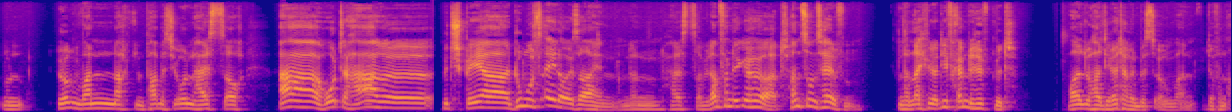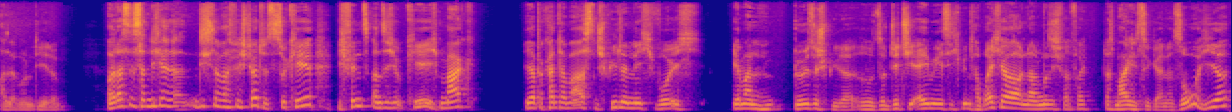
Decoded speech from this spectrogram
Und irgendwann nach ein paar Missionen heißt es auch, ah, rote Haare mit Speer, du musst Aloy sein. Und dann heißt es dann, wir haben von dir gehört, kannst du uns helfen? Und dann gleich wieder, die Fremde hilft mit. Weil du halt die Retterin bist irgendwann, wieder von allem und jedem. Aber das ist dann nicht, nicht so, was mich stört. Das ist okay. Ich finde es an sich okay. Ich mag ja bekanntermaßen Spiele nicht, wo ich jemanden böse spiele. Also so GTA-mäßig, ich bin Verbrecher und dann muss ich, das mag ich nicht so gerne. So, hier,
